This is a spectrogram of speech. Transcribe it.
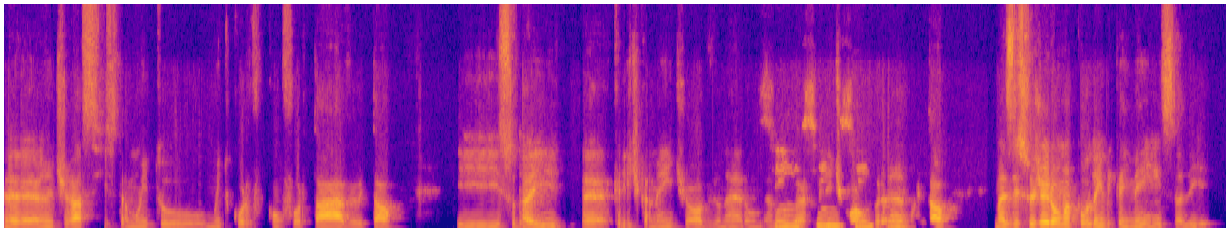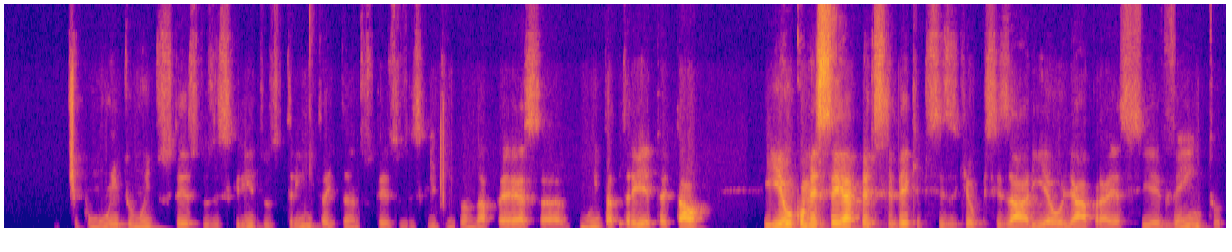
é, antirracista muito muito confortável e tal. E isso daí, é, criticamente, óbvio, né? Era um, sim, era um lugar sim, crítico sim. ao branco e tal. Mas isso gerou uma polêmica imensa ali, tipo, muito, muitos textos escritos, trinta e tantos textos escritos em torno da peça, muita treta e tal. E eu comecei a perceber que, precisa, que eu precisaria olhar para esse evento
